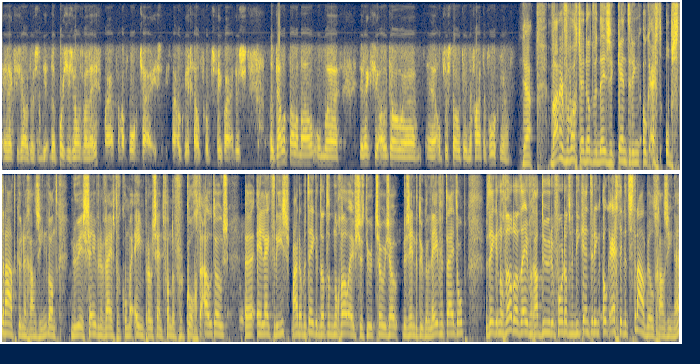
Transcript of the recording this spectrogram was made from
elektrische auto's. Dat potje is wel eens wel leeg, maar vanaf volgend jaar is, is daar ook weer geld voor beschikbaar. Dus dat helpt allemaal om eh, de elektrische auto eh, eh, op te stoten in de vaart en voorkeur. Ja. Wanneer verwacht jij dat we deze kentering ook echt op straat kunnen gaan zien? Want nu is 57,1% van de verkochte auto's eh, elektrisch. Maar dat betekent dat het nog wel eventjes duurt. Sowieso, er zit natuurlijk een levertijd op. betekent nog wel dat het even gaat duren voordat we die kentering ook echt in het straatbeeld gaan zien, hè?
